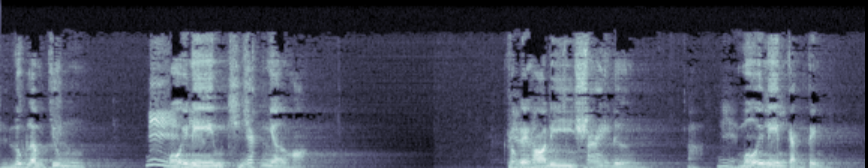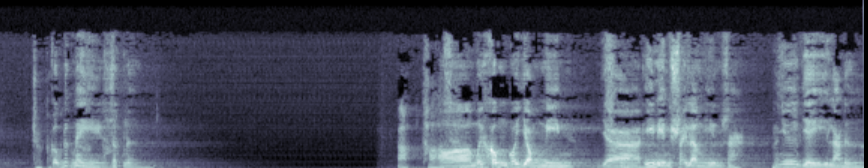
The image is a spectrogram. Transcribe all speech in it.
Lúc lâm chung Mỗi niệm nhắc nhở họ. Không để họ đi sai đường Mỗi niệm cảnh tỉnh Công đức này rất lớn. Họ mới không có vọng niệm Và ý niệm sai lầm hiện ra. Như vậy là được.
